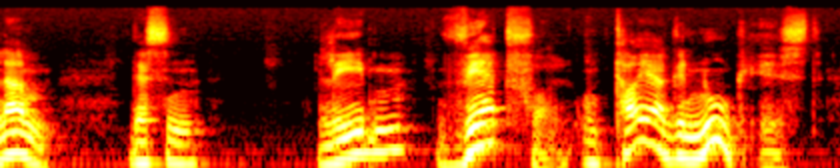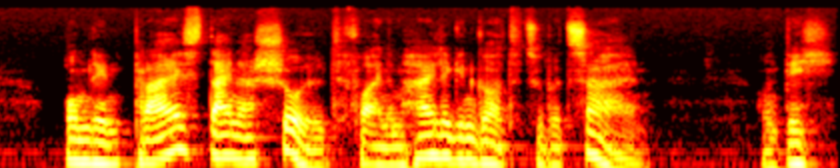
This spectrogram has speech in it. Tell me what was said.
Lamm, dessen Leben wertvoll und teuer genug ist, um den Preis deiner Schuld vor einem heiligen Gott zu bezahlen und dich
